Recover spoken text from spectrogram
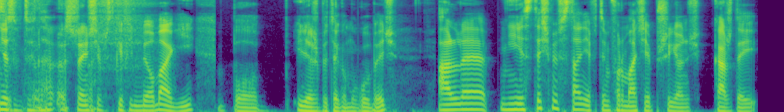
Nie są to na szczęście wszystkie filmy o magii, bo ileż by tego mogło być. Ale nie jesteśmy w stanie w tym formacie przyjąć każdej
